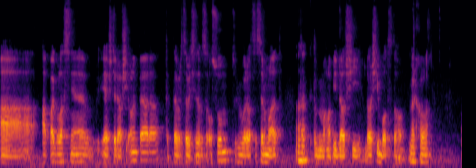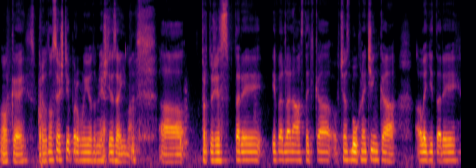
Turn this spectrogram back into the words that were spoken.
A, a pak vlastně je ještě další olympiáda, tak to je v roce 2028, což mi bude 27 let, Aha. tak to by mohla být další, další bod toho. Vrchol. OK, super, o tom se ještě promluví, o tom mě ještě zajímá. A, protože tady i vedle nás teďka občas bouchne činka a lidi tady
